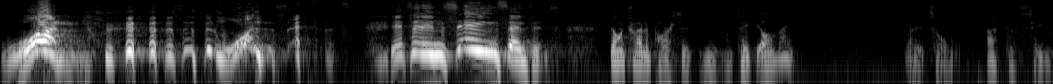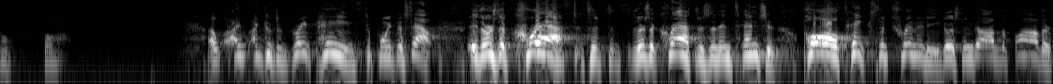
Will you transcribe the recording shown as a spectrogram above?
One. this has been one sentence. It's an insane sentence. Don't try to parse it, it'll take you all night. But it's old. That's a single thought. I, I, go to great pains to point this out. There's a craft, there's a craft, there's an intention. Paul takes the Trinity, he goes from God the Father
